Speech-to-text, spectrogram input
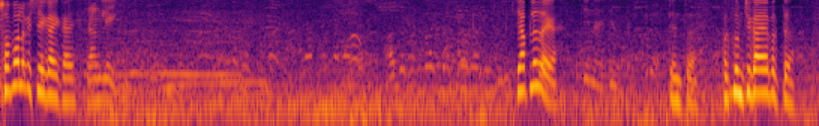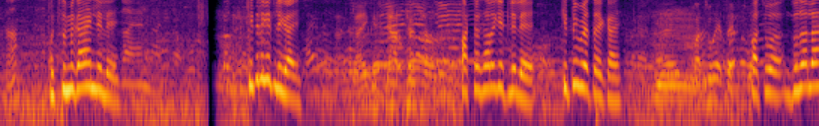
स्वभावाला कशी आहे काय काय? चांगले. हे आपलंच आहे का? त्यांचं आहे. फक्त तुमची गाय आहे फक्त? फक्त तुम्ही गाय आणलेली आहे? कितीला घेतली गाय? अठ्ठावीस हजार घेतलेली. आहे किती वेळ आहे काय? पाचवं दुधाला?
